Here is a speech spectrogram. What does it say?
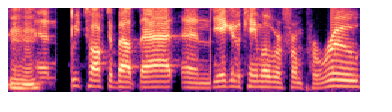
mm-hmm. and we talked about that. And Diego came over from Peru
